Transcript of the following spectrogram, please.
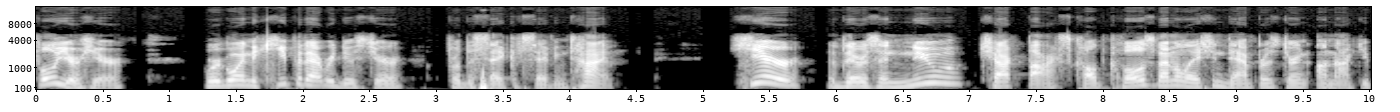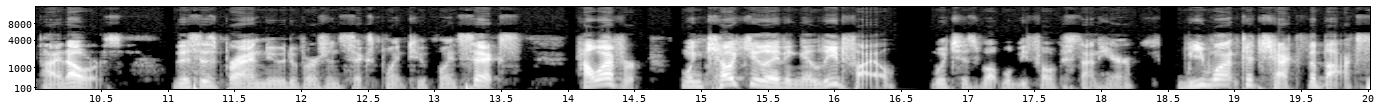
full year here. We're going to keep it at reduced year for the sake of saving time. Here, there's a new checkbox called Close Ventilation Dampers During Unoccupied Hours. This is brand new to version 6.2.6. However, when calculating a LEED file, which is what we'll be focused on here, we want to check the box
